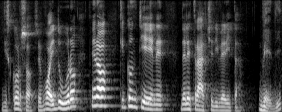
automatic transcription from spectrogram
discorso, se vuoi, duro, però che contiene delle tracce di verità. Vedi,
